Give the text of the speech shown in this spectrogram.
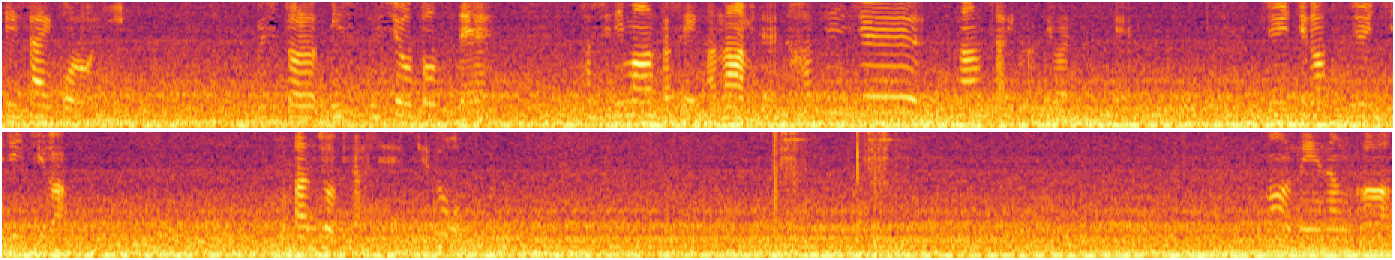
小さい頃に虫と虫を取って走り回ったせいかなみたいな。80何歳かって言われてて。11月11日がお誕生日らしいですけど。まあねなんか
